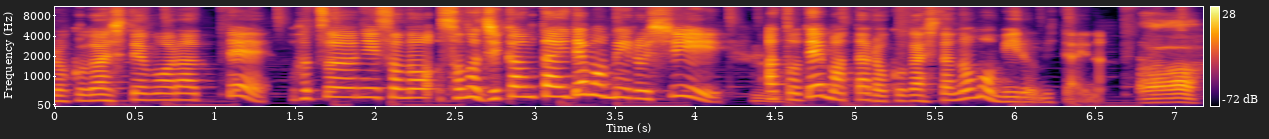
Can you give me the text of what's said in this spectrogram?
録画してもらって普通にそのその時間帯でも見るし、うん。後でまた録画したのも見るみたいな。ああ、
